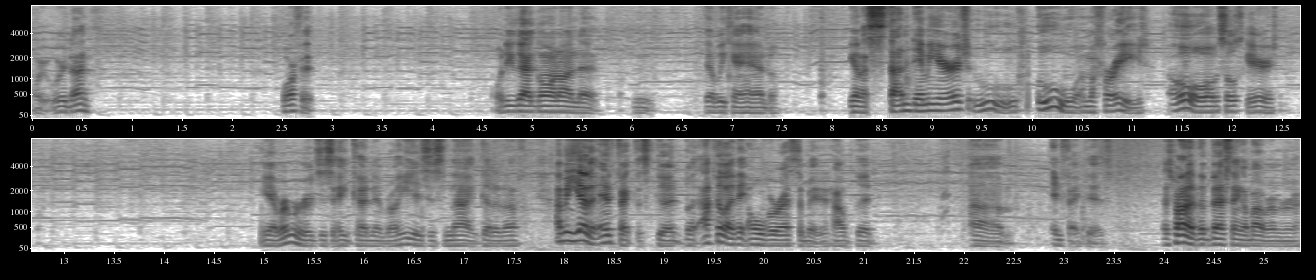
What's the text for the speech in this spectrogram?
We're, we're done. Forfeit. What do you got going on that that we can't handle? You gonna stun Demiurge? Ooh, ooh, I'm afraid. Oh, I'm so scared. Yeah, Rimuru just ain't cutting it, bro. He is just not good enough. I mean, yeah, the infect is good, but I feel like they overestimated how good um, infect is. That's probably the best thing about Rimuru.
